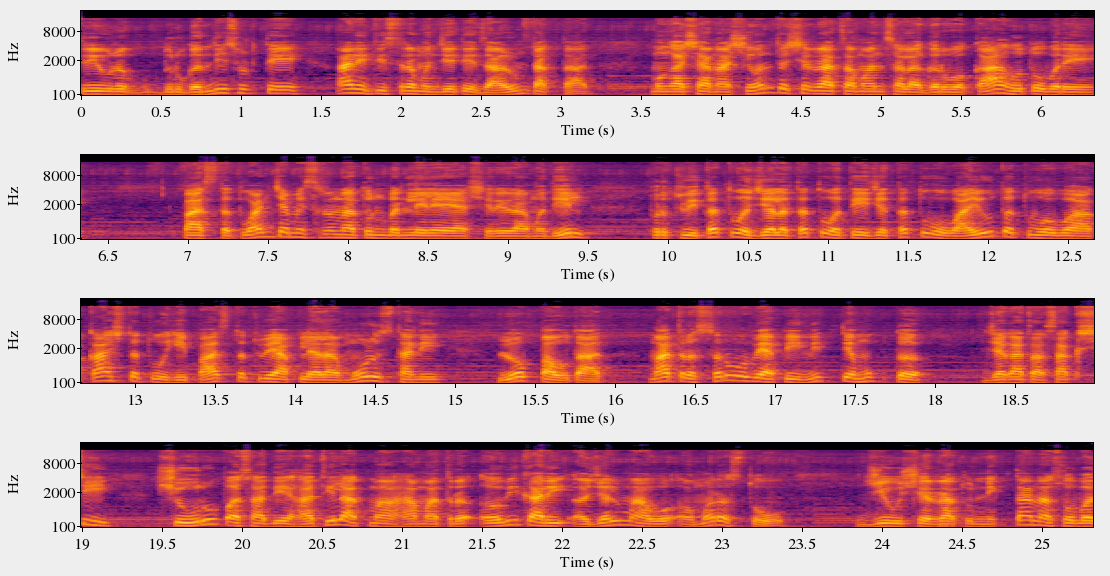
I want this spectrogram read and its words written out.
तीव्र दुर्गंधी सुटते आणि तिसरं म्हणजे ते जाळून टाकतात. मग अशा नाशिवंत शरीराचा माणसाला गर्व का होतो बरे? पाच तत्वांच्या मिश्रणातून बनलेल्या या शरीरामधील पृथ्वी तत्व जलतत्व तेजतत्व वायुतत्व व आकाशतत्व ही पाच तत्वे आपल्याला मूळ स्थानी लोप पावतात. मात्र सर्वव्यापी नित्यमुक्त. जगाचा साक्षी शिवरूप असा देहातील आत्मा हा मात्र अविकारी अजन्मा व अमर असतो. जीव शरीरातून निघताना सोबत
